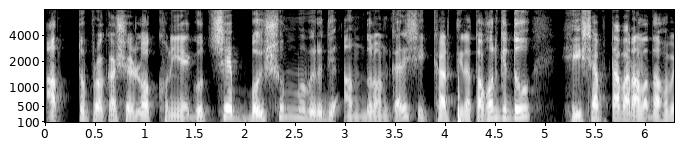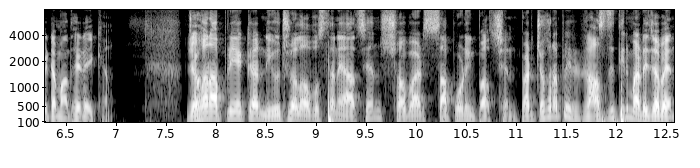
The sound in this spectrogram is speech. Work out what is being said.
আত্মপ্রকাশের লক্ষ্য নিয়ে এগুচ্ছে বৈষম্য বিরোধী আন্দোলনকারী শিক্ষার্থীরা। তখন কিন্তু হিসাবটা আবার আলাদা হবে, এটা মাথায় রেখেন। যখন আপনি একটা নিউট্রাল অবস্থানে আছেন, সবার সাপোর্টিং পাচ্ছেন। বাট যখন আপনি রাজনীতির মাঠে যাবেন,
